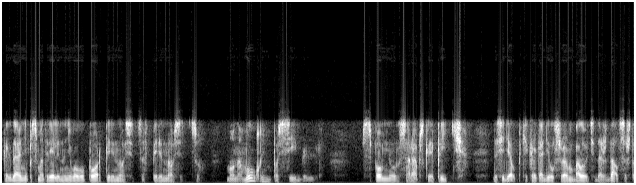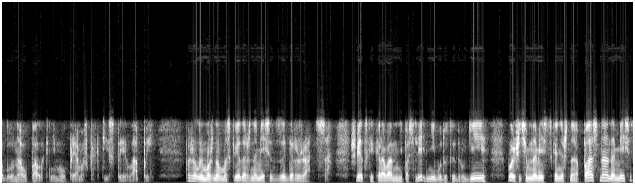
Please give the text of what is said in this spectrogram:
когда они посмотрели на него в упор, переносится в переносицу. «Mon amour impossible», — вспомнилась арабская притча. Досидел-таки крокодил в своем болоте, дождался, чтобы луна упала к нему прямо в когтистые лапы. Пожалуй, можно в Москве даже на месяц задержаться. Шведский караван не последний, будут и другие. Больше, чем на месяц, конечно, опасно, а на месяц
